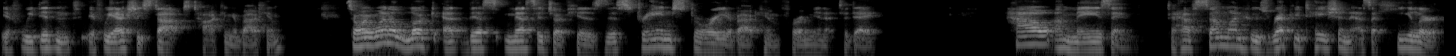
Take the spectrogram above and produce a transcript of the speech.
if we didn't, if we actually stopped talking about him. So I want to look at this message of his, this strange story about him for a minute today. How amazing to have someone whose reputation as a healer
